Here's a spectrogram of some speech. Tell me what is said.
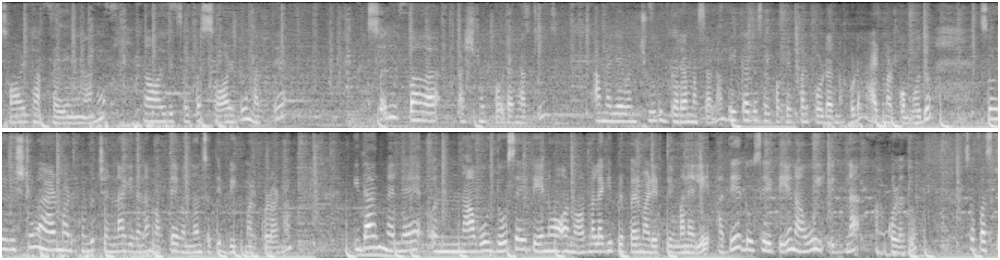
ಸಾಲ್ಟ್ ಹಾಕ್ತಾಯಿದ್ದೀನಿ ನಾನು. ಇದಕ್ಕೆ ಸ್ವಲ್ಪ ಸಾಲ್ಟು ಮತ್ತು ಸ್ವಲ್ಪ ಅರ್ಶಿನದ ಪೌಡರ್ ಹಾಕಿ, ಆಮೇಲೆ ಒಂಚೂರು ಗರಂ ಮಸಾಲ, ಬೇಕಾದರೆ ಸ್ವಲ್ಪ ಪೆಪ್ಪರ್ ಪೌಡರ್ನ ಕೂಡ ಆ್ಯಡ್ ಮಾಡ್ಕೊಬೋದು ಸೊ ಇದಿಷ್ಟನ್ನು ಆ್ಯಡ್ ಮಾಡಿಕೊಂಡು ಚೆನ್ನಾಗಿ ಇದನ್ನು ಮತ್ತೆ ಒಂದೊಂದು ಸತಿ ಬೀಟ್ ಮಾಡ್ಕೊಳ್ಳೋಣ. ಇದಾದಮೇಲೆ ನಾವು ದೋಸೆ ಹಿಟ್ಟು ಏನೋ ನಾರ್ಮಲಾಗಿ ಪ್ರಿಪೇರ್ ಮಾಡಿರ್ತೀವಿ ಮನೆಯಲ್ಲಿ, ಅದೇ ದೋಸೆ ಹಿಟ್ಟಿಗೆ ನಾವು ಇದನ್ನ ಹಾಕ್ಕೊಳ್ಳೋದು ಸೊ ಫಸ್ಟು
